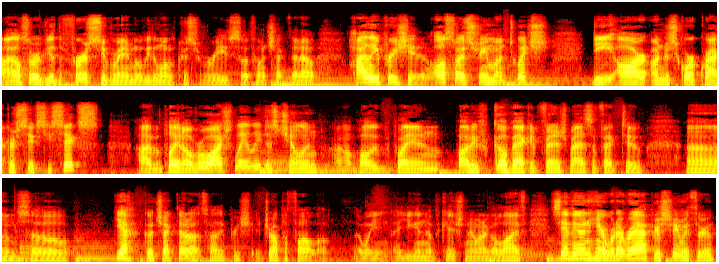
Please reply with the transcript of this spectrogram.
I also reviewed the first Superman movie, the one with Christopher Reeves, so if you want to check that out, highly appreciate it. Also, I stream on Twitch, dr underscore quacker66. I've been playing Overwatch lately, just chilling. I'll probably be playing, probably go back and finish Mass Effect 2. Um, so, yeah, go check that out. It's highly appreciated. Drop a follow. That way you, you get a notification when I go live. Same thing on here. Whatever app you're streaming through,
